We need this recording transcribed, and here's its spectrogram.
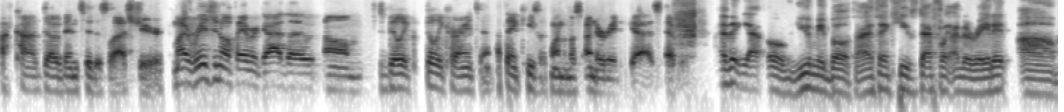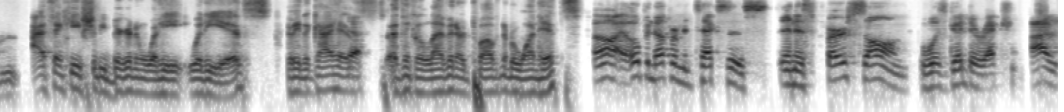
I've kind of dove into this last year. My original favorite guy though, um, is Billy Billy Currington. I think he's like one of the most underrated guys ever. I think yeah. Oh, you and me both. I think he's definitely underrated. Um, I think he should be bigger than what he what he is. I mean, the guy has yeah. I think eleven or twelve number one hits. Oh, I opened up for him in Texas, and his first song was "Good Direction." I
